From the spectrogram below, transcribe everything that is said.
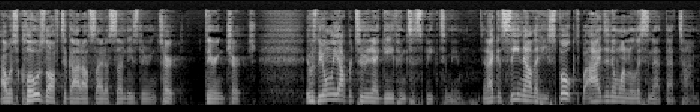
I was closed off to God outside of Sundays during church. During church. It was the only opportunity I gave him to speak to me. And I could see now that he spoke, but I didn't want to listen at that time.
